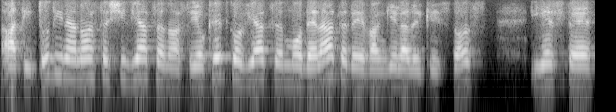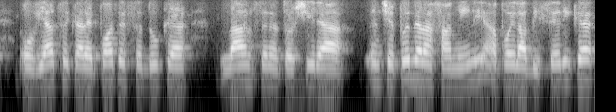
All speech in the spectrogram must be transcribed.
atitudinea noastră și viața noastră. Eu cred că o viață modelată de Evanghelia lui Hristos este o viață care poate să ducă la însănătoșirea începând de la familie, apoi la biserică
